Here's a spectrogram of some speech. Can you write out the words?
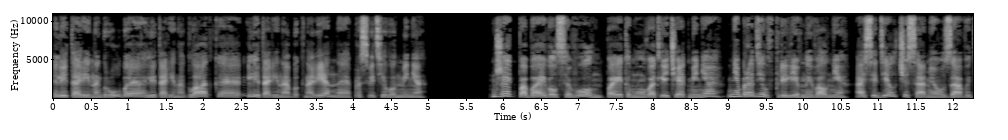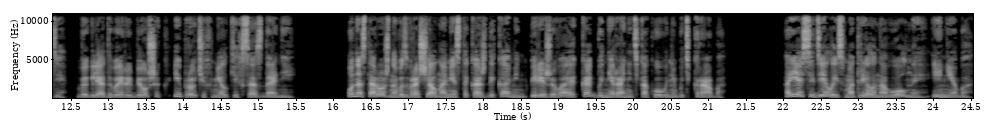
Литарина грубая, литарина гладкая, литарина обыкновенная, просветил он меня. Джек побаивался волн, поэтому, в отличие от меня, не бродил в приливной волне, а сидел часами у заводи, выглядывая рыбешек и прочих мелких созданий. Он осторожно возвращал на место каждый камень, переживая, как бы не ранить какого-нибудь краба. А я сидела и смотрела на волны и небо.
